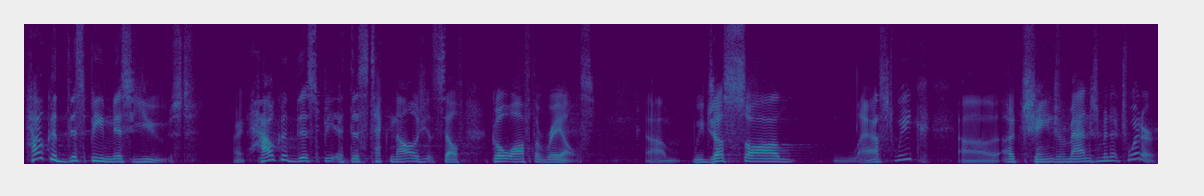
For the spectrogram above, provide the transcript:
how could this be misused? Right? How could this, be, this technology itself go off the rails? Um, we just saw last week uh, a change of management at Twitter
